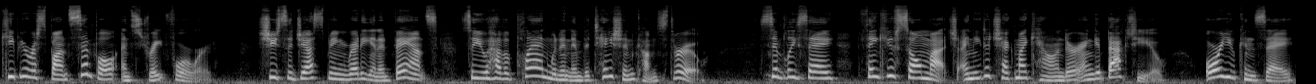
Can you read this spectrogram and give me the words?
keep your response simple and straightforward. She suggests being ready in advance so you have a plan when an invitation comes through. Simply say, Thank you so much. I need to check my calendar and get back to you. Or you can say,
